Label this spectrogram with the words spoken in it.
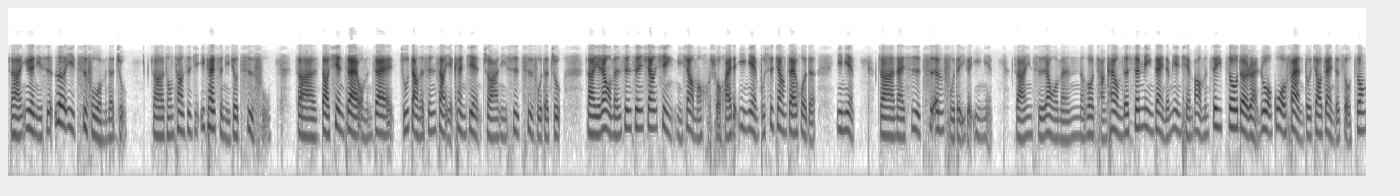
是吧？因为你是乐意赐福我们的主，是吧？从创世纪一开始你就赐福，是吧？到现在我们在组长的身上也看见，是吧？你是赐福的主，是吧？也让我们深深相信，你向我们所怀的意念不是降灾祸的意念，是吧？乃是赐恩福的一个意念。是吧？因此，让我们能够敞开我们的生命，在你的面前，把我们这一周的软弱过犯都交在你的手中，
